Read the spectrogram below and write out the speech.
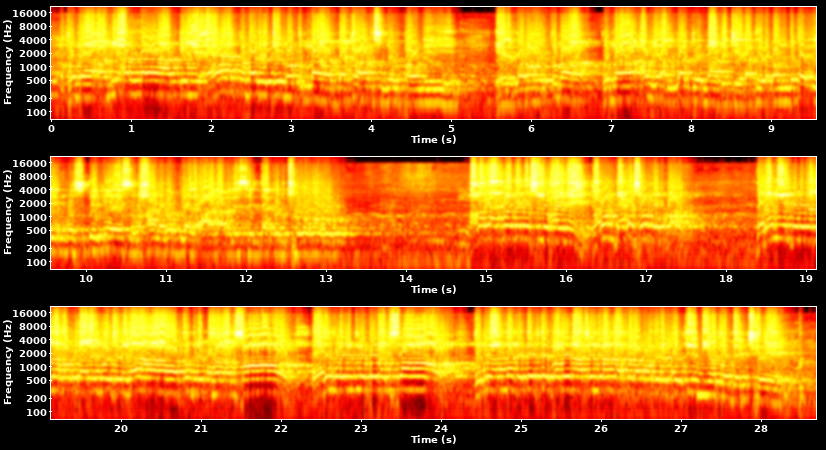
তোমরা আমি আল্লাহকে একবারের জন্য তোমরা দেখার সুযোগ পাওনি। এরপরও তোমরা আমি আল্লাহকে না দেখে রাতের অন্ধকারে মসজিদে আলা বলে করছ। তোমরা আল্লাহকে দেখতে পাবে না আল্লাহ তাআলা তোমাদের প্রতিনিয়ত দেখছেন।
